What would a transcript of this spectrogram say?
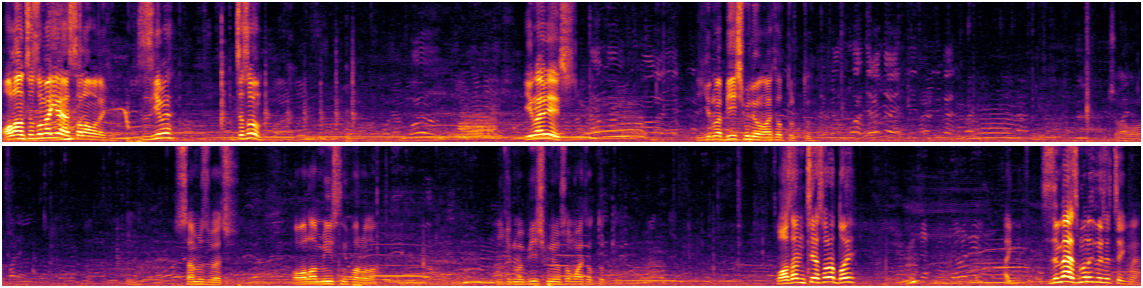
Olancha so'm ekan. Assalomu alaykum. Sizgami? Necha so'm? 25. 25 million aytilib turibdi. Samizvach. Olam Mesni parola. 25 million so'm aytib turibdi. Bozor necha so'rab doy? Siz emas, buni ko'rsatchingman.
